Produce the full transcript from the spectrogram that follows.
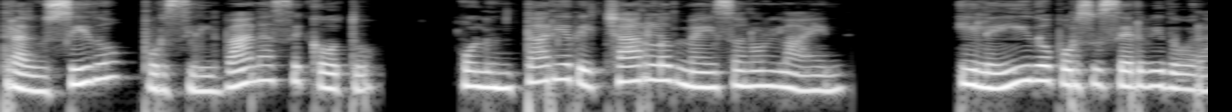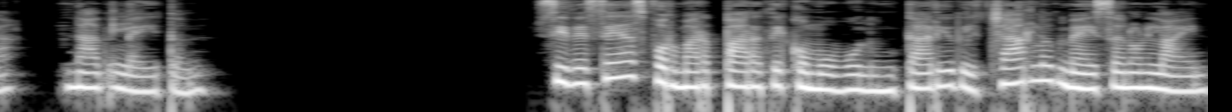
traducido por Silvana Secoto, voluntaria de Charlotte Mason Online y leído por su servidora, Nat Layton. Si deseas formar parte como voluntario de Charlotte Mason Online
